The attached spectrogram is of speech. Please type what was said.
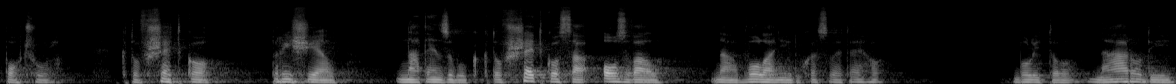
počul. Kto všetko prišiel na ten zvuk. Kto všetko sa ozval na volanie Ducha Svetého. Boli to národy,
